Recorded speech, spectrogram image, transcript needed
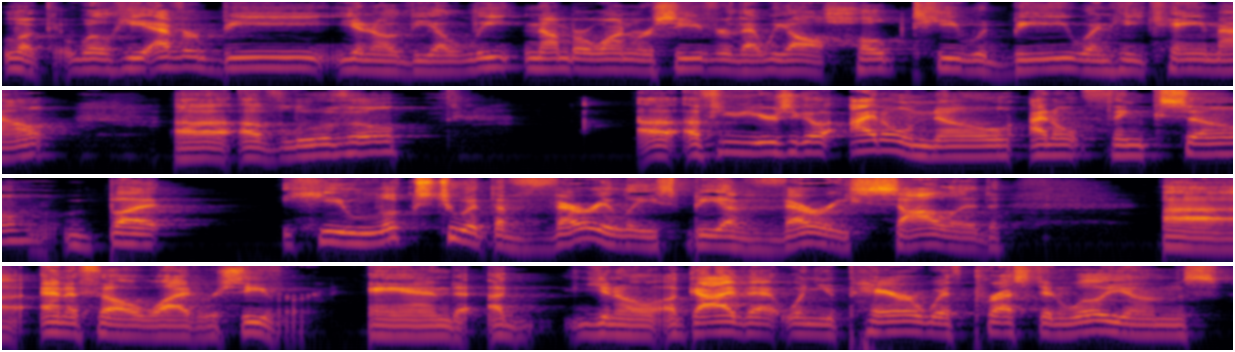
look, will he ever be, you know, the elite number one receiver that we all hoped he would be when he came out uh, of Louisville a, a few years ago? I don't know. I don't think so, but he looks to at the very least be a very solid uh, NFL wide receiver. And a, you know, a guy that when you pair with Preston Williams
